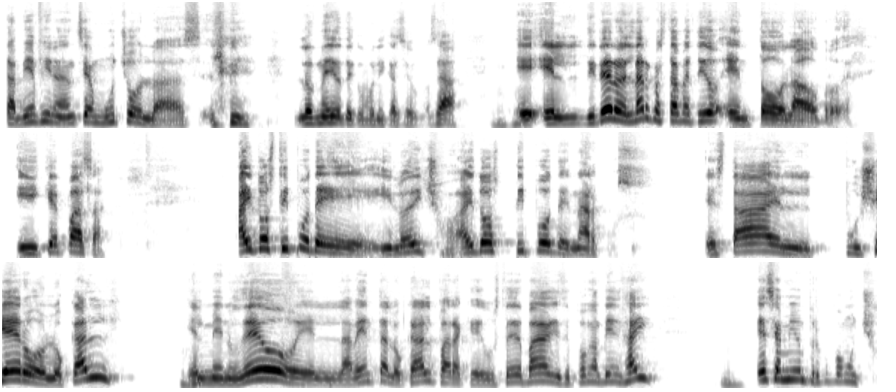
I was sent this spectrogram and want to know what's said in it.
también financian mucho las, los medios de comunicación. O sea, eh, el dinero del narco está metido en todos lados, brother. ¿Y qué pasa? Hay dos tipos de, y lo he dicho, hay dos tipos de narcos. Está el puchero local, el menudeo, el- la venta local para que ustedes vayan y se pongan bien high. Ujú. Ese a mí me preocupa mucho.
